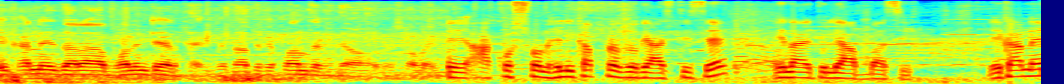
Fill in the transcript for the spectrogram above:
এখানে যারা ভলেন্টিয়ার থাকবে তাদের পাঞ্জাবি দেওয়া হবে সবাই এ আকর্ষণ হেলিকপ্টার যোগে আসতেছে এনায়তুল্লাহ আব্বাসি। এখানে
